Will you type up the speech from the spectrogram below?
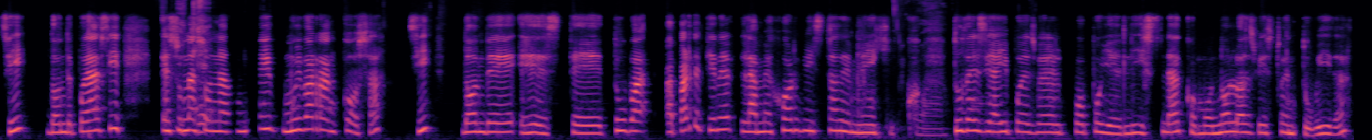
¿sí? Donde puedas ir. Es una zona muy, muy barrancosa, ¿sí? Donde este, tú va, aparte tiene la mejor vista de México. Tú desde ahí puedes ver el Popo y el Isla como no lo has visto en tu vida,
